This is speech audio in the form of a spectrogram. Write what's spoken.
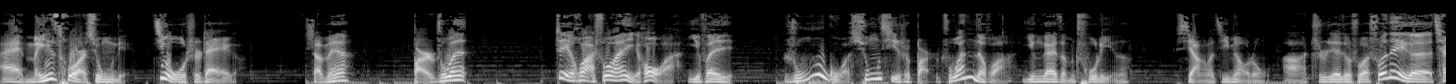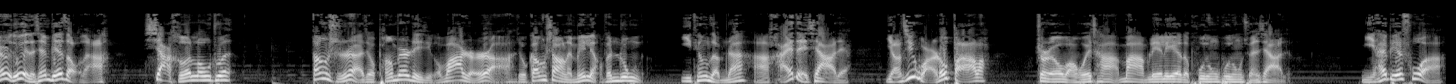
哎，没错，兄弟，就是这个，什么呀？板砖。这话说完以后啊，一分析，如果凶器是板砖的话，应该怎么处理呢？想了几秒钟啊，直接就说说那个潜水队的先别走的啊，下河捞砖。当时啊，就旁边这几个挖人啊，就刚上来没两分钟的，一听怎么着啊，还得下去，氧气管都拔了，这儿又往回插，骂骂咧咧的，扑通扑通全下去了。你还别说啊，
